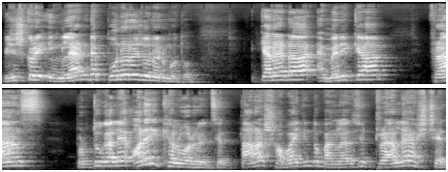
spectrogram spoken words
বিশেষ করে ইংল্যান্ডে পনেরো জনের মতো। কানাডা, আমেরিকা, ফ্রান্স, পর্তুগালে অনেক খেলোয়াড় রয়েছেন। তারা সবাই কিন্তু বাংলাদেশের ট্রায়ালে আসছেন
